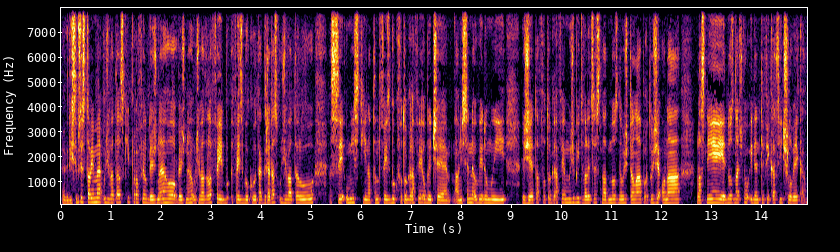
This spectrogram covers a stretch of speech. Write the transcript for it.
Když si představíme uživatelský profil běžného, běžného uživatele Facebooku, tak řada z uživatelů si umístí na ten Facebook fotografii obličeje a oni si neuvědomují, že ta fotografie může být velice snadno zneužitelná, protože ona vlastně je jednoznačnou identifikací člověka.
